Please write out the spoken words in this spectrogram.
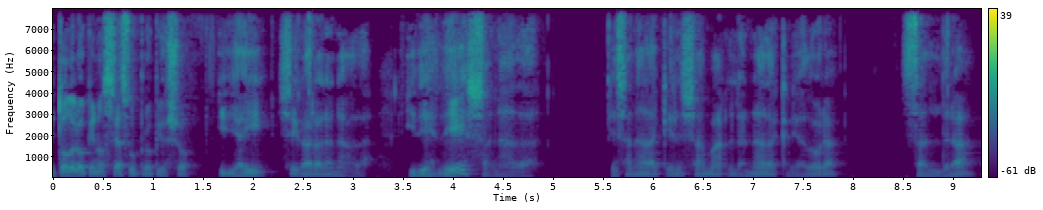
de todo lo que no sea su propio yo, y de ahí llegar a la nada. Y desde esa nada, esa nada que él llama la nada creadora, saldrá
